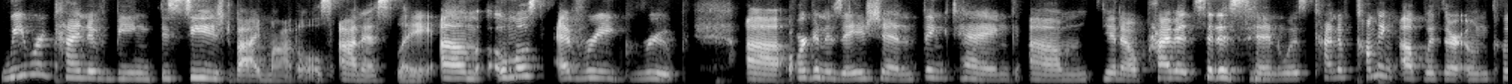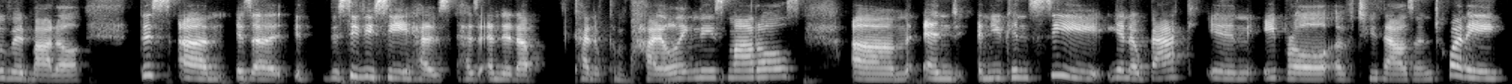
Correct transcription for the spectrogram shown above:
we were kind of being besieged by models, honestly. Um, almost every group, uh, organization, think tank, um, you know, private citizen was kind of coming up with their own COVID model. This um, is a, it, the CDC has, has ended up kind of compiling these models. Um, and, and you can see, you know, back in April of 2020,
